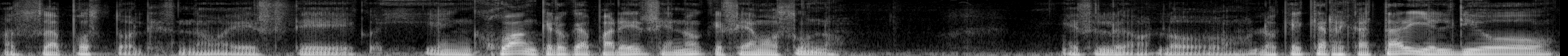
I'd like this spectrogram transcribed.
a sus apóstoles, ¿no? Este, en Juan creo que aparece, ¿no? Que seamos uno. Es lo, lo, que hay que rescatar y él dio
